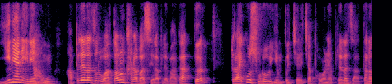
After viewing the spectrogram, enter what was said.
येणे आणि येणे हाऊ आपल्याला जर वातावरण खराब असेल आपल्या भागात तर ट्रायकोसुडो एम पंचेचाळीसच्या फवारणी आपल्याला जाताना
